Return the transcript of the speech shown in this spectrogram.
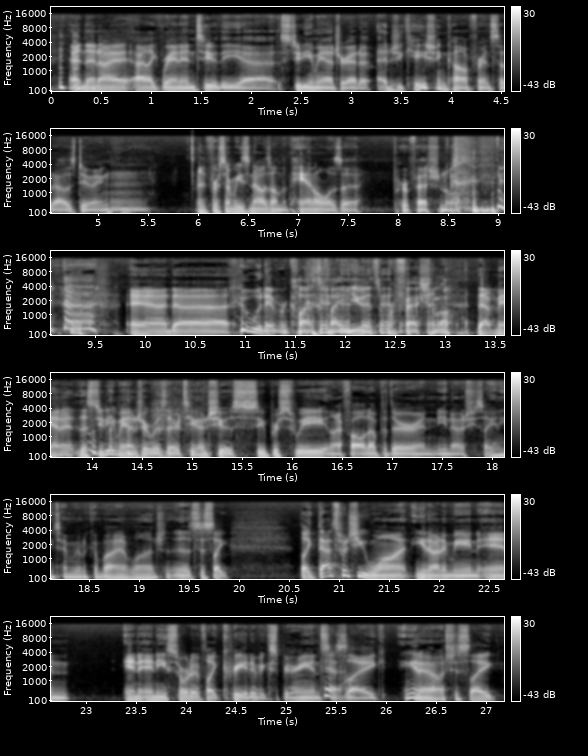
and then I I like ran into the uh, studio manager at an education conference that I was doing, and for some reason I was on the panel as a professional, and uh, Who would ever classify you as a professional? that man, the studio manager was there too, and she was super sweet. And I followed up with her, and you know, she's like, "Anytime you want to come by and have lunch," and it's just like, like that's what you want, you know what I mean? And in any sort of like creative experience is like you know mm-hmm. it's just like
